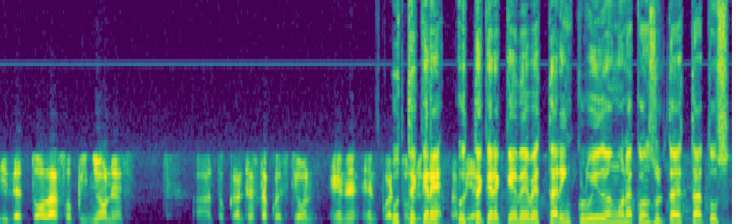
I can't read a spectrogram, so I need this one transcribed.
y de todas opiniones uh, tocante a esta cuestión en, en Puerto ¿Usted Rico. Cree, ¿Usted cree que debe estar incluido en una consulta de estatus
